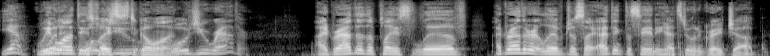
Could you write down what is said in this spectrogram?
Yeah, We What- want these places you- to go on. What would you rather? I'd rather the place live. I'd rather it live just like I think the Sandy Hut's doing a great job.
